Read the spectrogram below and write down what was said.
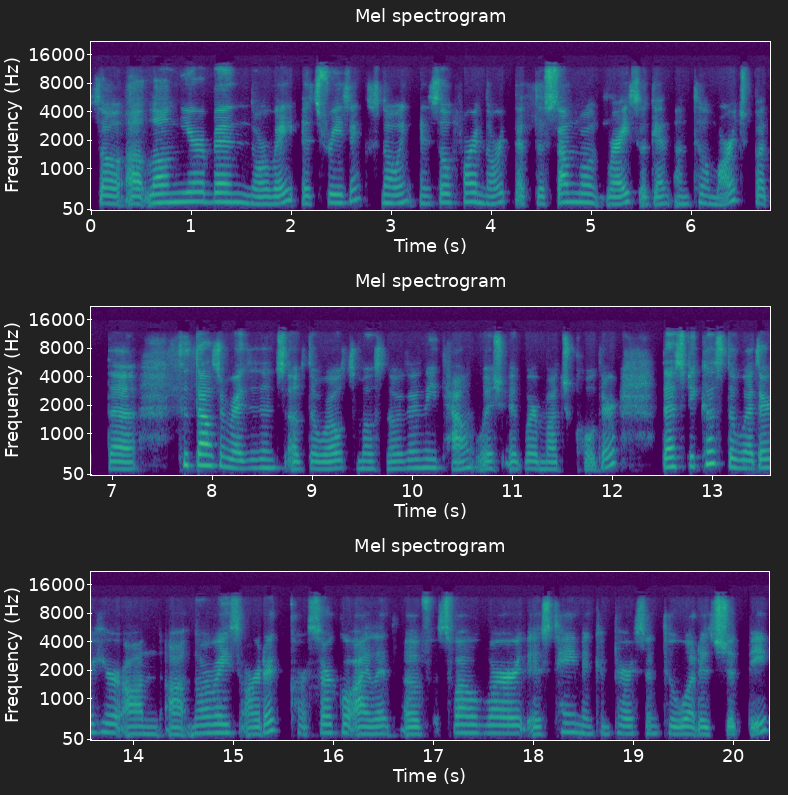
So uh, Longyearbyen, Norway, it's freezing, snowing, and so far north that the sun won't rise again until March, but the 2,000 residents of the world's most northerly town wish it were much colder. That's because the weather here on uh, Norway's Arctic Circle Island of Svalbard is tame in comparison to what it should be,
